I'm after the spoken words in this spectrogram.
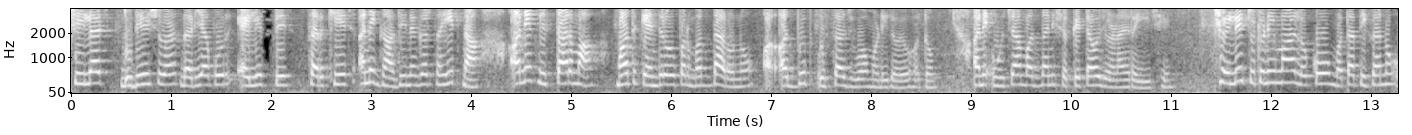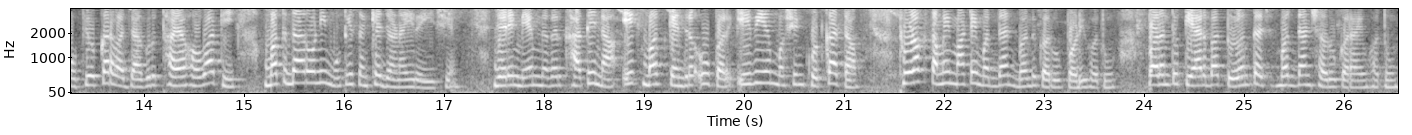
શીલજ, દુધેશ્વર, દરિયાપુર, એલિસ બ્રિજ, સરખેજ અને ગાંધીનગર સહિતના અનેક વિસ્તારમાં મત કેન્દ્રો ઉપર મતદારોનો અદ્ભુત ઉત્સાહ જોવા મળી રહ્યો હતો અને ઊંચા મતદાનની શક્યતાઓ જણાઈ રહી છે. છેલ્લી ચૂંટણીમાં લોકો મતાધિકારનો ઉપયોગ કરવા જાગૃત થયા હોવાથી મતદારોની મોટી સંખ્યા જણાઈ રહી છે. જ્યારે મેમનગર ખાતેના એક મત કેન્દ્ર ઉપર ઈવીએમ મશીન ખોટકાતા થોડાક સમય માટે મતદાન બંધ કરવું પડ્યું હતું, પરંતુ ત્યારબાદ તુરંત જ મતદાન શરૂ કરાયું હતું.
